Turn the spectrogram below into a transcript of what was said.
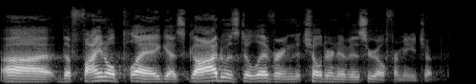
uh, the final plague as God was delivering the children of Israel from Egypt.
